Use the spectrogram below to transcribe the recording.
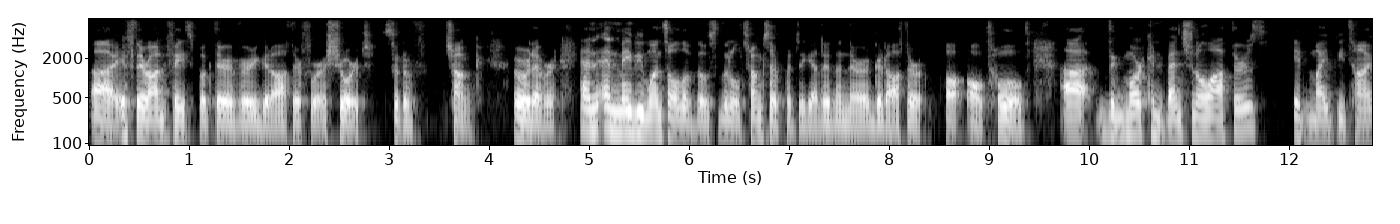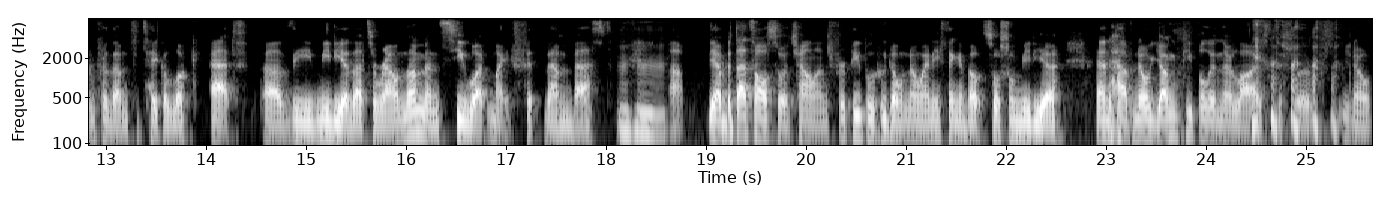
Uh, if they're on Facebook, they're a very good author for a short sort of chunk or whatever. And and maybe once all of those little chunks are put together, then they're a good author all, all told. Uh, the more conventional authors it might be time for them to take a look at uh, the media that's around them and see what might fit them best. Mm-hmm. Uh, yeah, but that's also a challenge for people who don't know anything about social media and have no young people in their lives to sort of, you know,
